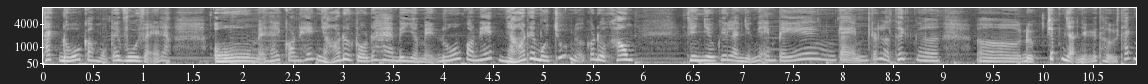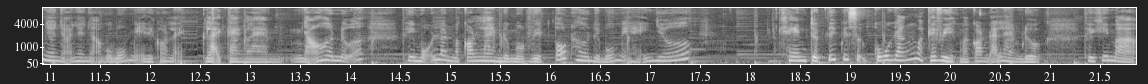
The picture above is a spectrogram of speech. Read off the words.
thách đố con một cái vui vẻ là ồ mẹ thấy con hét nhỏ được rồi đó ha bây giờ mẹ đố con hét nhỏ thêm một chút nữa có được không? Thì nhiều khi là những em bé các em rất là thích uh, được chấp nhận những cái thử thách nho nhỏ nho nhỏ của bố mẹ thì con lại lại càng làm nhỏ hơn nữa. Thì mỗi lần mà con làm được một việc tốt hơn thì bố mẹ hãy nhớ khen trực tiếp cái sự cố gắng và cái việc mà con đã làm được. Thì khi mà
